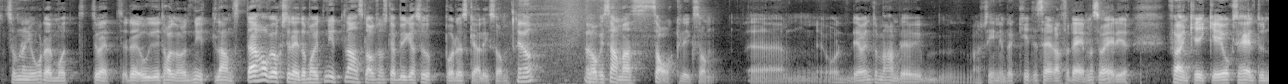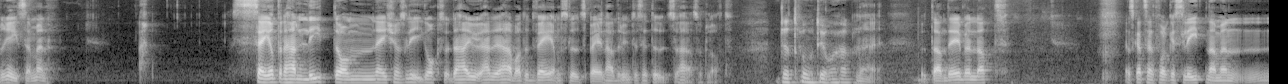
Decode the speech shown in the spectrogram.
Som de gjorde mot, du vet, Italien har ett nytt lands... Där har vi också det. De har ett nytt landslag som ska byggas upp och det ska liksom... ja. Då har vi samma sak liksom. Ehm, och det- jag vet inte om han Mancini blir kritiserad för det, men så är det ju. Frankrike är också helt under isen, men... Säger inte det här lite om Nations League också? Det här, ju- hade det här varit ett VM-slutspel hade det inte sett ut så här såklart. Det tror inte jag heller. Nej. Utan det är väl att... Jag ska inte säga att folk är slitna, men,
